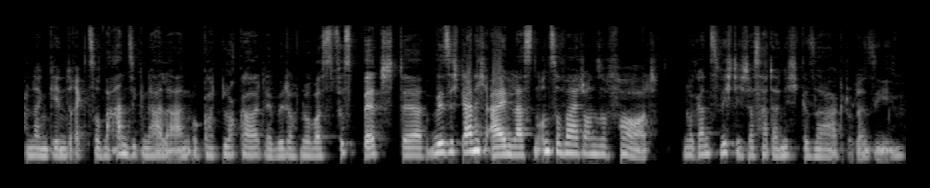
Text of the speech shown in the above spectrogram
Und dann gehen direkt so Warnsignale an, oh Gott, locker, der will doch nur was fürs Bett, der will sich gar nicht einlassen und so weiter und so fort. Nur ganz wichtig, das hat er nicht gesagt oder sie.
